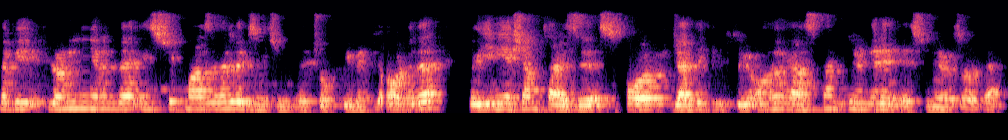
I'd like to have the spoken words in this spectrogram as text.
tabii Flo'nun yanında InStreet mağazaları da bizim için e, çok kıymetli. Orada da yeni yaşam tarzı, spor, cadde kültürü onu yansıtan bütün ürünleri sunuyoruz orada.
